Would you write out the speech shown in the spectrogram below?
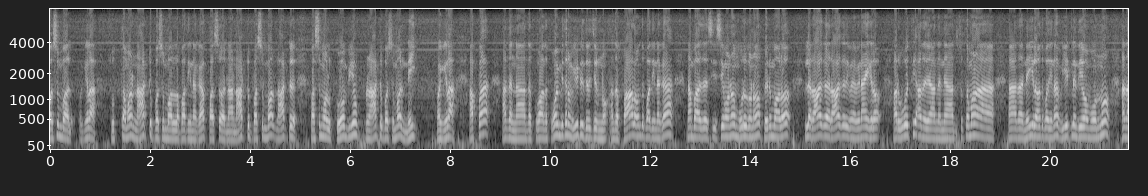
பசும்பால் ஓகேங்களா? சுத்தமான நாட்டு பசும்பாலில் பார்த்தீங்கன்னாக்கா பசு நான் நாட்டு பசும்பால் நாட்டு பசும்பால் கோம்பியும் நாட்டு பசும்பால் நெய் ஓகேங்களா? அப்போ அந்த நான் அந்த கோ அந்த கோயம்புத்தை நம்ம வீட்டுக்கு தெளிச்சிடணும் அந்த பாலை வந்து பார்த்தீங்கன்னாக்கா நம்ம அது சி சிவனோ முருகனோ பெருமாளோ இல்லை ராக ராகு விநாயகரோ அவர் ஊற்றி அந்த அந்த அந்த சுத்தமான அந்த நெய்யில் வந்து பார்த்தீங்கன்னா வீட்லேயும் தீபம் போடணும் அந்த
